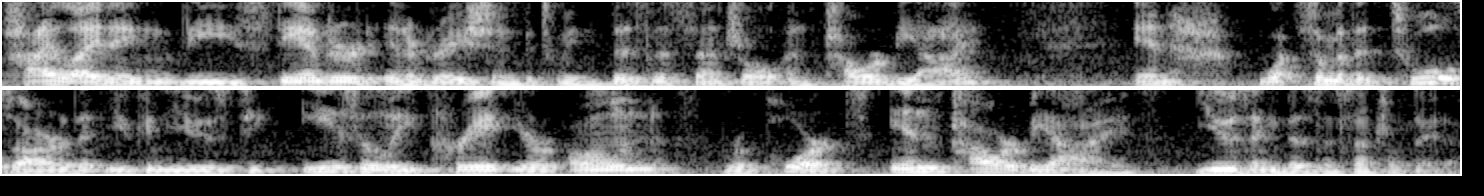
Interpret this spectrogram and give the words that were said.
highlighting the standard integration between Business Central and Power BI, and what some of the tools are that you can use to easily create your own reports in Power BI using Business Central data.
